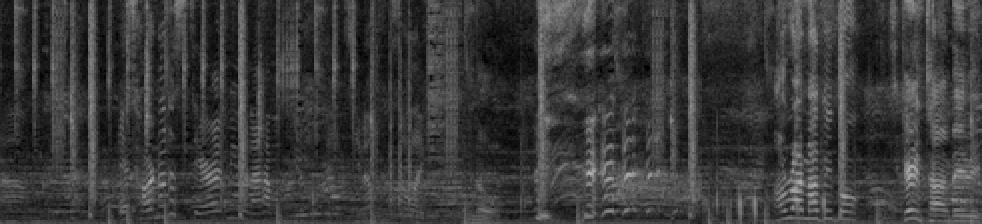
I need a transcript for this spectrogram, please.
Um, it's hard not to stare at me when I have a beautiful face, you know? So like. No. All right, my people. It's game time, baby.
